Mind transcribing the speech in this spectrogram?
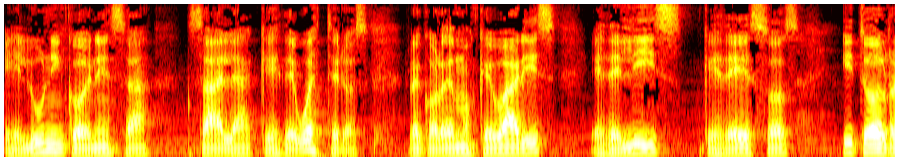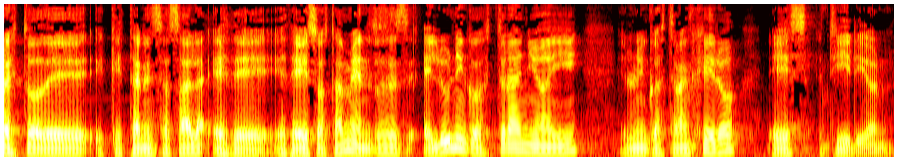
el único en esa sala que es de Westeros. Recordemos que Varys es de Lys, que es de esos, y todo el resto de que está en esa sala es de, es de esos también. Entonces, el único extraño ahí, el único extranjero, es Tyrion.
